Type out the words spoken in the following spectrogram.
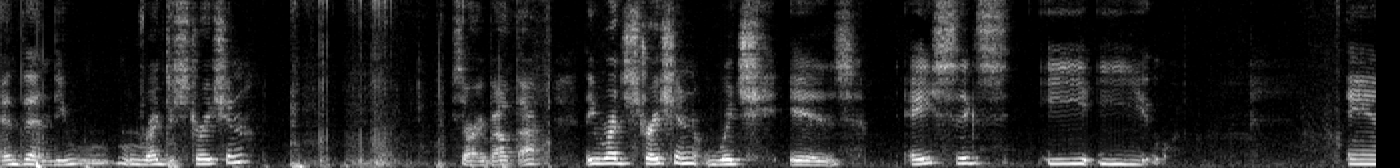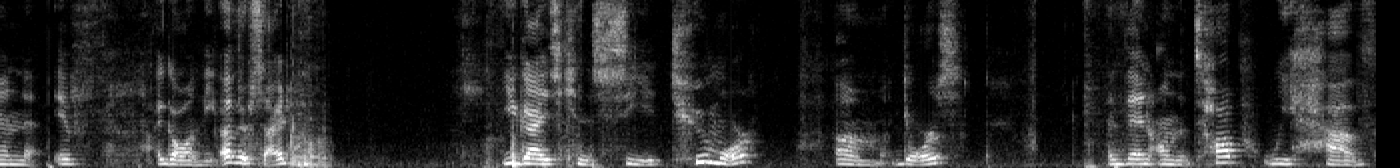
And then the registration. Sorry about that. The registration, which is A6EEU. And if I go on the other side, you guys can see two more um, doors. And then on the top, we have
